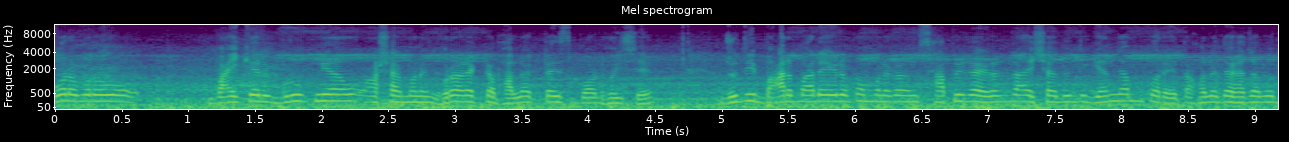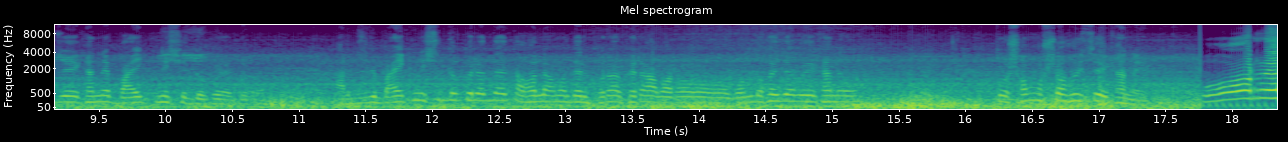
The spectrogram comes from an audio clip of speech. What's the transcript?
বড় বড় বাইকের গ্রুপ নিয়েও আসার মানে ঘোরার একটা ভালো একটা স্পট হয়েছে যদি বারবার এরকম মনে করেন সাপড়ি রাইডাররা আইসা যদি গ্যাঞ্জাম করে তাহলে দেখা যাবে যে এখানে বাইক নিষিদ্ধ করে দেবে। আর যদি বাইক নিষিদ্ধ করে দেয় তাহলে আমাদের ঘোরাফেরা আবারও বন্ধ হয়ে যাবে এখানেও। তো সমস্যা হয়েছে এখানে। ওরে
